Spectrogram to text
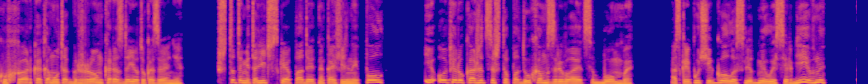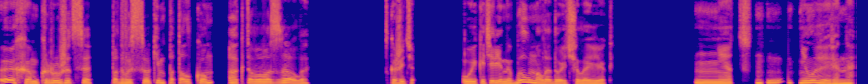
Кухарка кому-то громко раздает указания. Что-то металлическое падает на кафельный пол, и оперу кажется, что по духам взрывается бомба. А скрипучий голос Людмилы Сергеевны эхом кружится под высоким потолком актового зала. Скажите, у Екатерины был молодой человек? Нет, не уверена.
